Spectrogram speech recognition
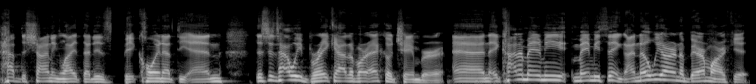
have the shining light that is Bitcoin at the end. This is how we break out of our echo chamber. And it kind of made me made me think. I know we are in a bear market,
